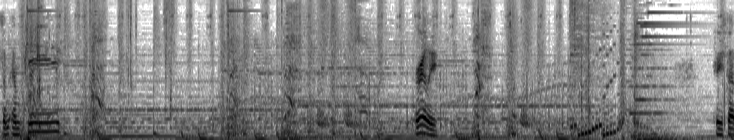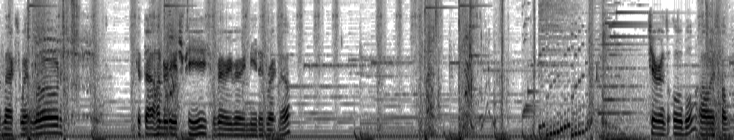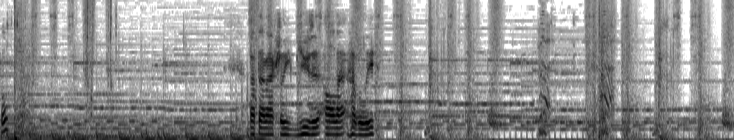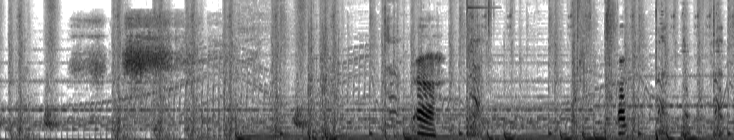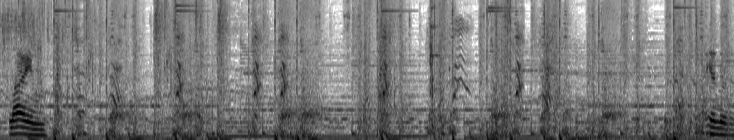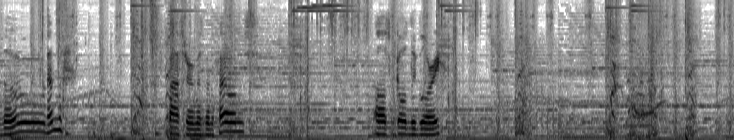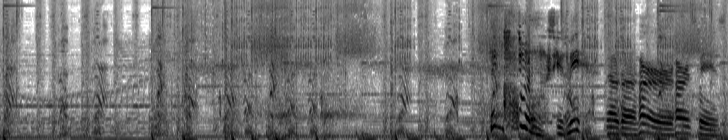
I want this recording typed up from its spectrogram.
Some MP. Really? Increase that max weight load. Get that 100 HP. Very, very needed right now. Charon's Obol, always helpful. Not that I actually use it all that heavily. Ah. Oh. Slime. Them. Bathroom has been found. All its goldly glory. Excuse me. That was a hard, hard sneeze.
